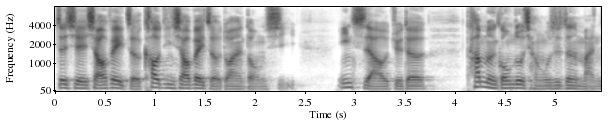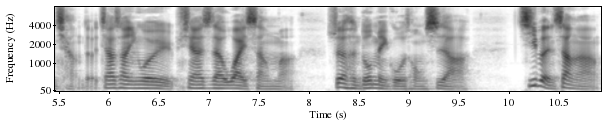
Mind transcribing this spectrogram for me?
这些消费者靠近消费者端的东西，因此啊，我觉得他们的工作强度是真的蛮强的，加上因为现在是在外商嘛，所以很多美国同事啊。基本上啊，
